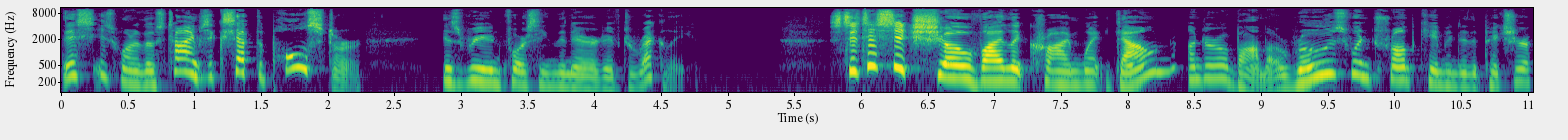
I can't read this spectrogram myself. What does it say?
This is one of those times, except the pollster is reinforcing the narrative directly. Statistics show violent crime went down under Obama, rose when Trump came into the picture,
